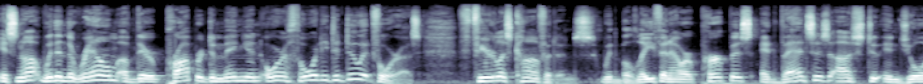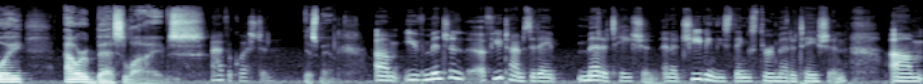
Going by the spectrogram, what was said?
It's not within the realm of their proper dominion or authority to do it for us. Fearless confidence with belief in our purpose advances us to enjoy our best lives. I have a question. Yes, ma'am. Um, you've mentioned a few times today meditation and achieving these things through meditation. Um,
